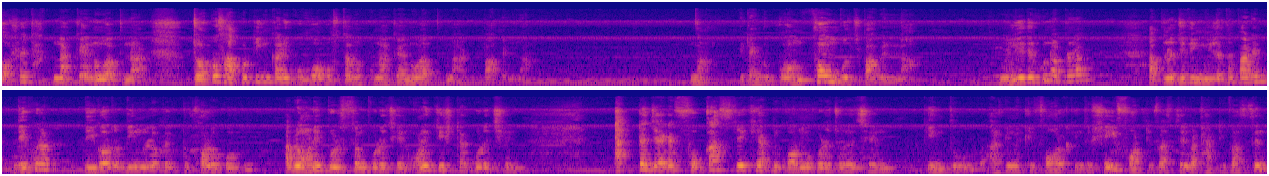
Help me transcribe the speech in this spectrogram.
দশায় থাক না কেন আপনার, যত সাপোর্টিংকারী গ্রহ অবস্থান হোক না কেন আপনার পাবেন না। না, এটা একদম কনফার্ম বলছি পাবেন না। মিলিয়ে দেখুন আপনারা আপনারা যদি মিলাতে পারেন, দেখুন বিগত দিনগুলোকে একটু ফলো করুন। আপনি অনেক পরিশ্রম করেছেন, অনেক চেষ্টা করেছেন। একটা জায়গায় ফোকাস রেখে আপনি কর্ম করে চলেছেন। কিন্তু আলটিমেটলি ফল কিন্তু সেই ফর্টি পার্সেন্ট বা থার্টি পার্সেন্ট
